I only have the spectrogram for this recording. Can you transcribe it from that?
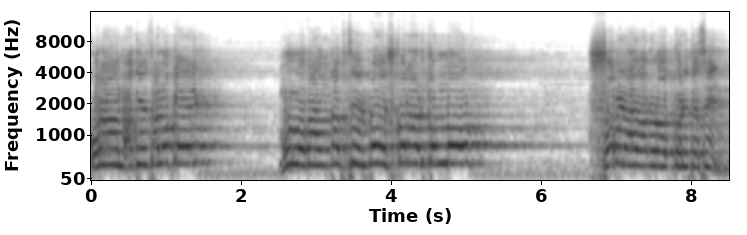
কোরআন, হাদিস আলোকে মূল্যবান তাফসির পেশ করার জন্য সবিনয় অনুরোধ করিতেছি।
